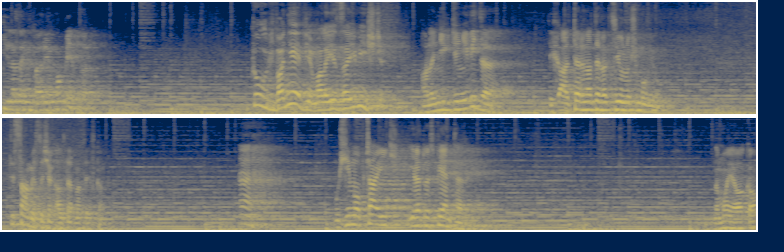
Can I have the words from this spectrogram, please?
Ile za Imperium ma pięter? Kurwa, nie wiem, ale jest zajebiście. Ale nigdzie nie widzę tych alternatywek, co Juluś mówił. Ty sam jesteś jak alternatywka. Ech. Musimy obczaić, ile tu jest pięter. Na moje oko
